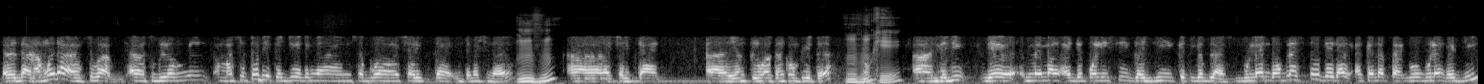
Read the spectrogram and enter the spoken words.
uh, dah lama dah sebab uh, sebelum ni masa tu dia kerja dengan sebuah syarikat international Mhm. uh, syarikat uh, yang keluarkan komputer Mhm. Okey. Uh, jadi dia memang ada polisi gaji ke-13 bulan 12 tu dia dah akan dapat 2 bulan gaji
